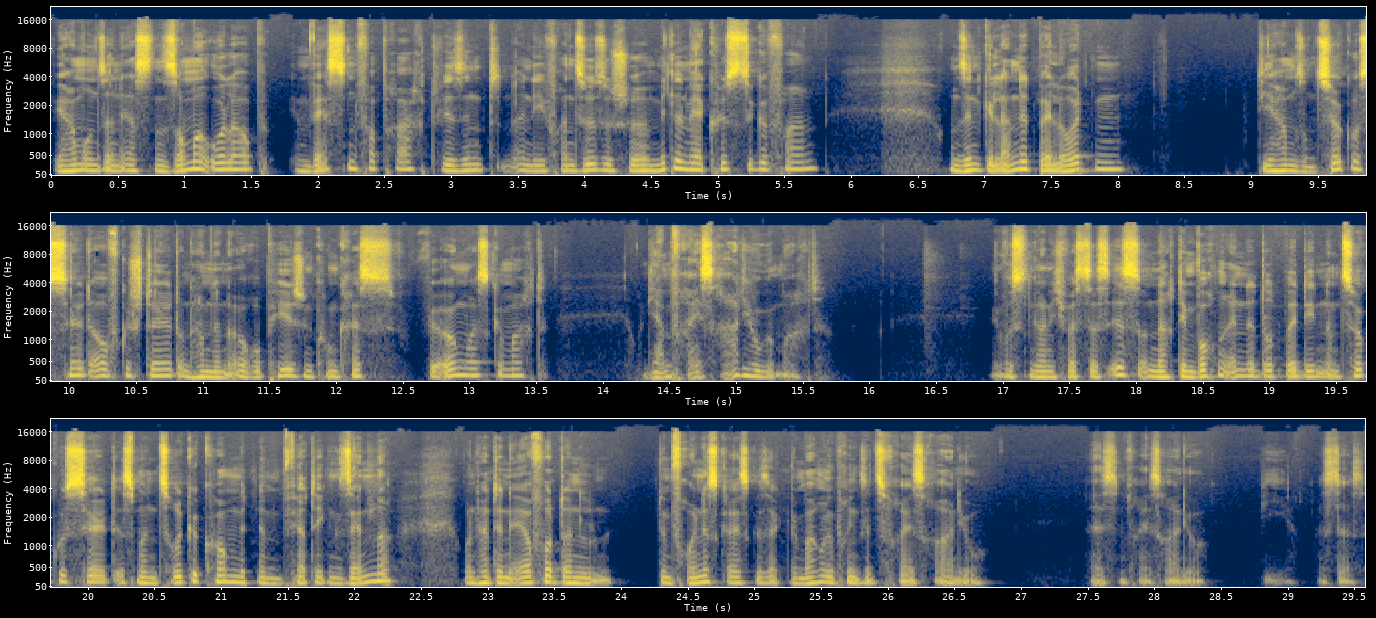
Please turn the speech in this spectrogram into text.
Wir haben unseren ersten Sommerurlaub im Westen verbracht. Wir sind an die französische Mittelmeerküste gefahren und sind gelandet bei Leuten, die haben so ein Zirkuszelt aufgestellt und haben einen europäischen Kongress für irgendwas gemacht. Und die haben freies Radio gemacht. Wir wussten gar nicht, was das ist. Und nach dem Wochenende dort bei denen im Zirkuszelt ist man zurückgekommen mit einem fertigen Sender und hat in Erfurt dann dem Freundeskreis gesagt, wir machen übrigens jetzt freies Radio. Was ist ein freies Radio? Wie? Was ist das?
